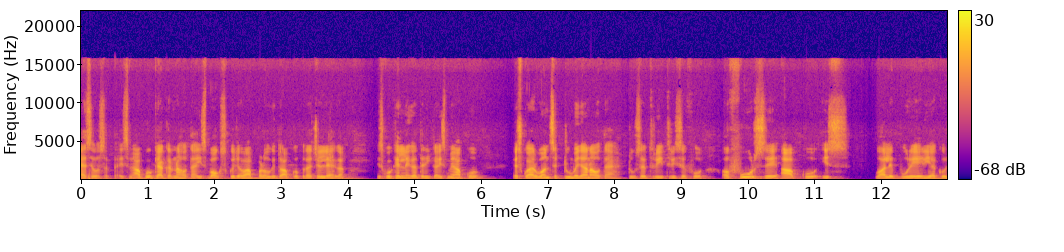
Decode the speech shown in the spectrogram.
ऐसे हो सकता है। इसमें आपको क्या करना होता है? इस बॉक्स को जब आप पढ़ोगे तो आपको पता चल जाएगा। इसको खेलने का तरीका। इसमें आपको स्क्वायर वन से टू में जाना होता है, टू से थ्री थ्री से फोर और फोर से आपको इस वाले पूरे एरिया को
